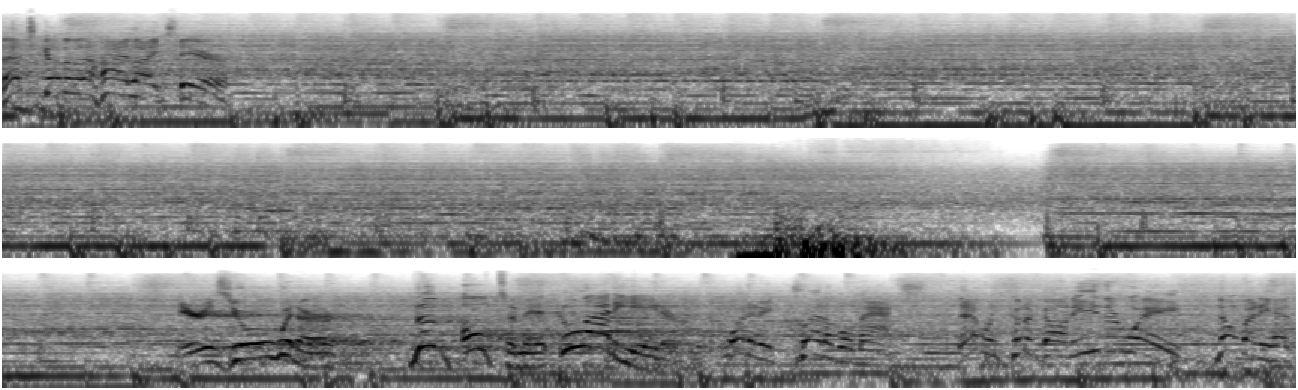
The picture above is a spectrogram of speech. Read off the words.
Let's go to the highlights here. Here is your winner, the Ultimate Gladiator. What an incredible match. That one could have gone either way. Nobody has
